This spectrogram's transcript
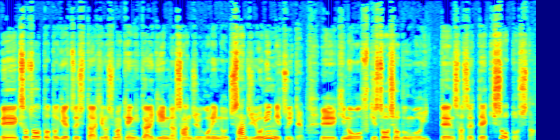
えー、起訴相当と議決した広島県議会議員ら35 5人のうち34人について、えー、昨日不起訴処分を一転させて起訴とした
